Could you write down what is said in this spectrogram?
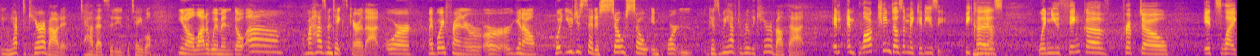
We have to care about it to have that seat at the table. You know, a lot of women go, ah, oh, my husband takes care of that, or my boyfriend, or, or, or, you know, what you just said is so, so important because we have to really care about that. And, and blockchain doesn't make it easy because yeah. when you think of crypto, it's like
